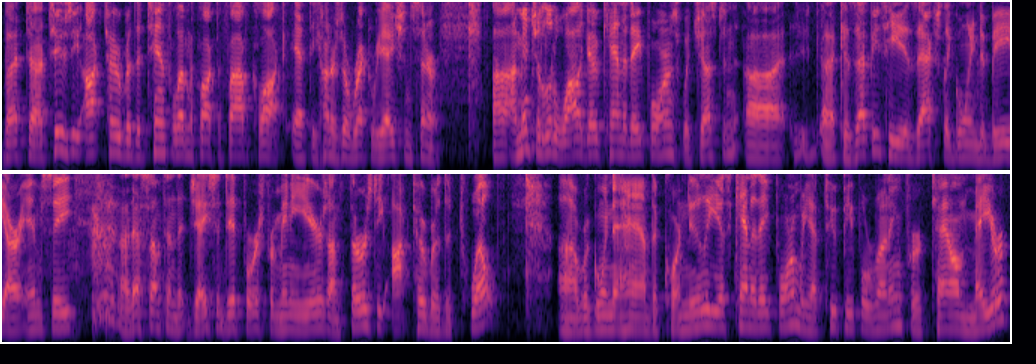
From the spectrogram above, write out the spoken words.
But uh, Tuesday, October the 10th, 11 o'clock to 5 o'clock at the Huntersville Recreation Center. Uh, I mentioned a little while ago candidate forums with Justin uh, uh, Kazepis. He is actually going to be our MC. Uh, that's something that Jason did for us for many years. On Thursday, October the 12th, uh, we're going to have the Cornelius Candidate Forum. We have two people running for town mayor.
